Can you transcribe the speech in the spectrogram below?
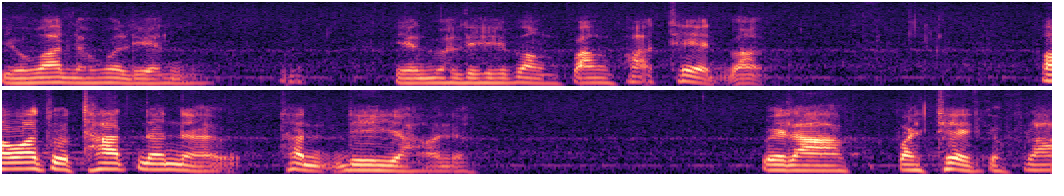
อยู่วัดเราก็เรียน เรียนบาลีบ้างฟังพระเทศบ้างเพราะว่าสุทัศน์นั้นน่ะท่านดีอย่างหนึ่ง เวลาไปเทศกับพระ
